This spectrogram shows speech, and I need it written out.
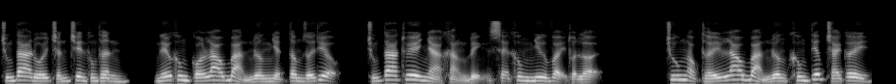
chúng ta đối chấn trên không thân, nếu không có lao bản nương nhiệt tâm giới thiệu, chúng ta thuê nhà khẳng định sẽ không như vậy thuận lợi. Chu Ngọc thấy lao bản nương không tiếp trái cây,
